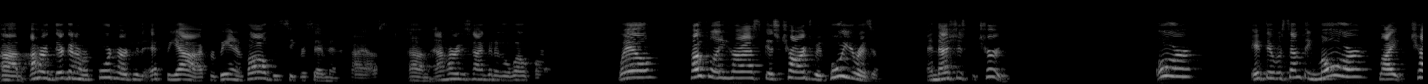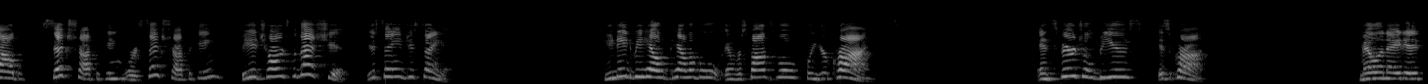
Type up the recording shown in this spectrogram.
Um, I heard they're going to report her to the FBI for being involved with Secret Seven in the past. Um, and I heard it's not going to go well for her. Well, hopefully her ass gets charged with voyeurism. And that's just the truth. Or if there was something more like child sex trafficking or sex trafficking, be charged with that shit. Just saying, just saying. You need to be held accountable and responsible for your crimes. And spiritual abuse is a crime. Melanated,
